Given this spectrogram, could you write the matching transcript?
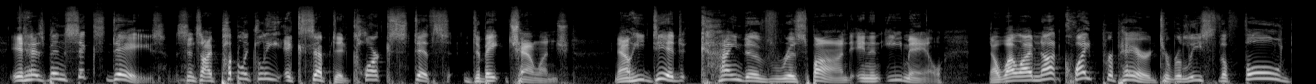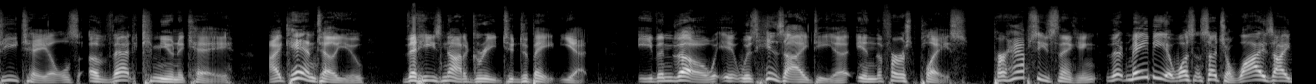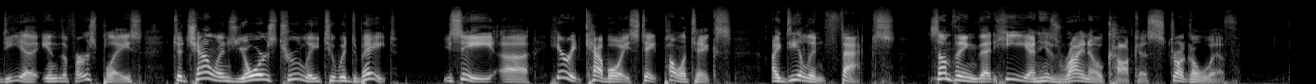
it has been six days since I publicly accepted Clark Stith's debate challenge. Now, he did kind of respond in an email. Now, while I'm not quite prepared to release the full details of that communique, I can tell you that he's not agreed to debate yet, even though it was his idea in the first place. Perhaps he's thinking that maybe it wasn't such a wise idea in the first place to challenge yours truly to a debate. You see, uh, here at Cowboy State Politics, I deal in facts, something that he and his Rhino caucus struggle with.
